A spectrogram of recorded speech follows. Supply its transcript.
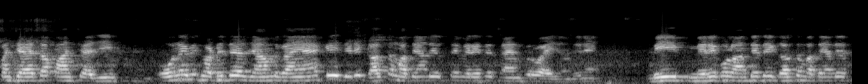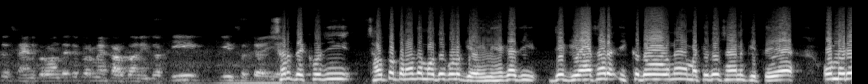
ਪੰਚਾਇਤ ਦਾ ਪੰਚ ਹੈ ਜੀ। ਉਹਨੇ ਵੀ ਤੁਹਾਡੇ ਤੇ ਇਲਜ਼ਾਮ ਲਗਾਏ ਆ ਕਿ ਜਿਹੜੇ ਗਲਤ ਮਤਿਆਂ ਦੇ ਉੱਤੇ ਮੇਰੇ ਤੇ ਸਾਈਨ ਕਰਵਾਏ ਜਾਂਦੇ ਨੇ। ਵੀ ਮੇਰੇ ਕੋਲ ਆਂਦੇ ਤੇ ਗਲਤ ਮਤਿਆਂ ਦੇ ਉੱਤੇ ਸਾਈਨ ਕਰਵਾਉਂਦੇ ਤੇ ਪਰ ਮੈਂ ਕਰਦਾ ਨਹੀਂ ਤਾਂ ਕੀ ਕੀ ਸੱਚਾਈ ਹੈ ਸਰ ਦੇਖੋ ਜੀ ਸਭ ਤੋਂ ਪਹਿਲਾਂ ਤਾਂ ਮੈਂ ਉਹਦੇ ਕੋਲ ਗਿਆ ਹੀ ਨਹੀਂ ਹੈਗਾ ਜੀ। ਜੇ ਗਿਆ ਸਰ ਇੱਕ ਦੋ ਉਹਨੇ ਮਤੇ ਤੋਂ ਸਾਈਨ ਕੀਤੇ ਆ। ਉਹ ਮੇਰੇ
